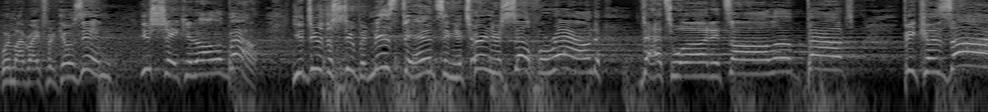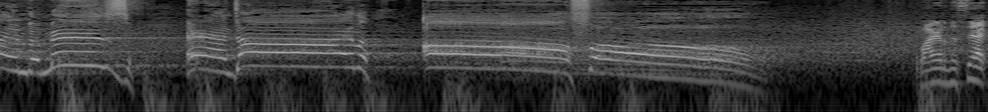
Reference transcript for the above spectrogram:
When my right foot goes in, you shake it all about. You do the stupid Miz dance and you turn yourself around. That's what it's all about. Because I'm the Miz and I'm awful. Quiet on the set.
